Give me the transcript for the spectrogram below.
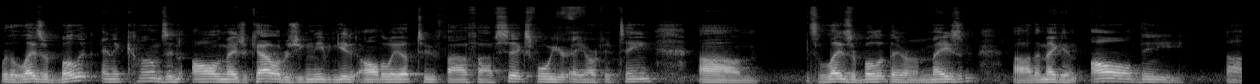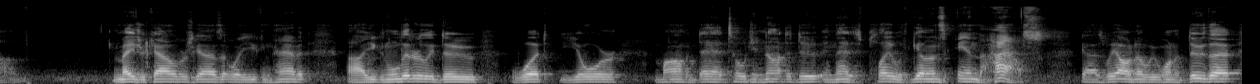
with a laser bullet, and it comes in all the major calibers. You can even get it all the way up to 5.56 for your AR-15. Um, it's a laser bullet. They are amazing. Uh, they're in all the um, major calibers, guys. That way you can have it. Uh, you can literally do what your mom and dad told you not to do, and that is play with guns in the house. Guys, we all know we want to do that.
